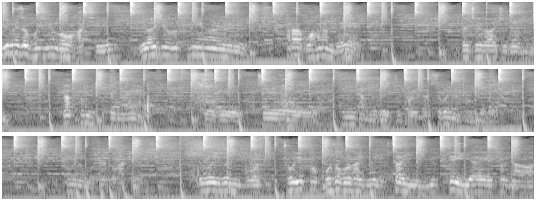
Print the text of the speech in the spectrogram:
그림에서 보시는 것과 같이 이런 식으로 튜닝을 하라고 하는데 일단 제가 지금 짝퉁 기기 때문에 저기 제 튜닝 장비를 지금 거의 다 쓰고 있는 상태로 튜닝을 못할 것 같아요. 그리고 이건 뭐 조립 후 고속으로 달리는 6사 6대 이하의 소녀,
